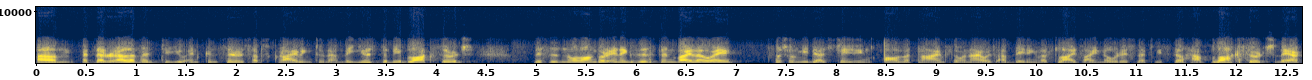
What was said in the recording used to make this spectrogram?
Um, that are relevant to you and consider subscribing to them. They used to be Blogsearch. This is no longer in existence, by the way social media is changing all the time. So when I was updating the slides, I noticed that we still have blog search there.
